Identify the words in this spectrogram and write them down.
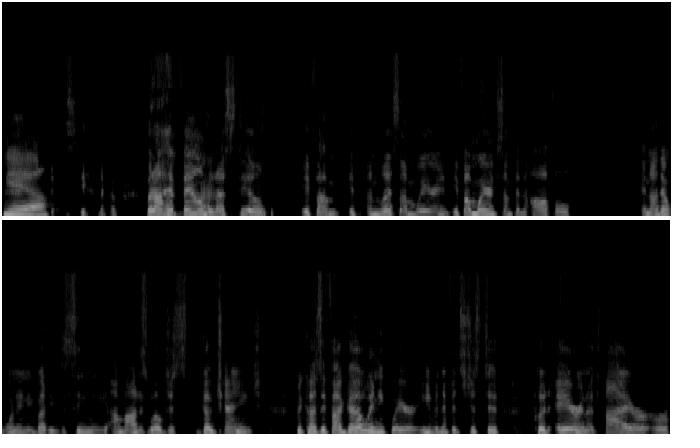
Yeah. you know. But I have found that I still if I'm if unless I'm wearing if I'm wearing something awful and I don't want anybody to see me, I might as well just go change. Because if I go anywhere, even if it's just to put air in a tire or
